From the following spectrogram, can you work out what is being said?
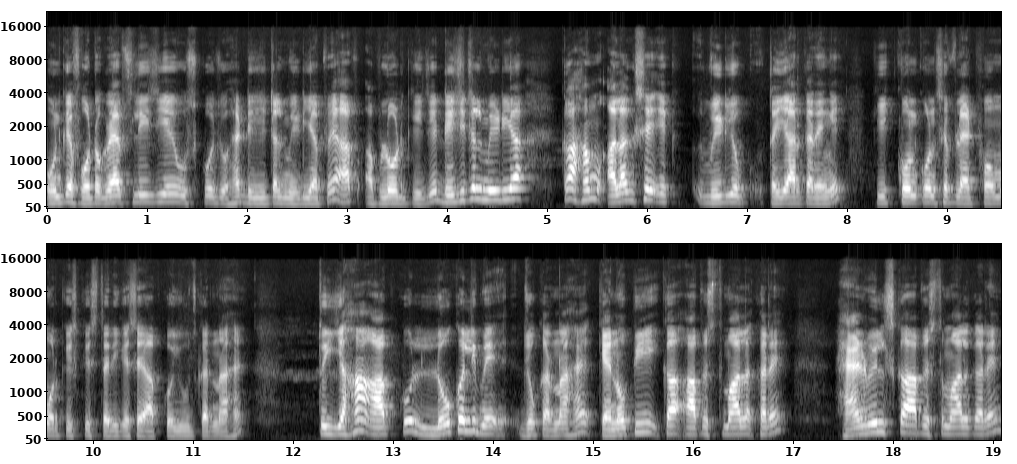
उनके फ़ोटोग्राफ्स लीजिए, उसको जो है डिजिटल मीडिया पे आप अपलोड कीजिए। डिजिटल मीडिया का हम अलग से एक वीडियो तैयार करेंगे। कि कौन कौन से प्लेटफॉर्म और किस किस तरीके से आपको यूज़ करना है। तो यहाँ आपको लोकली में जो करना है कैनोपी का आप इस्तेमाल करें हैंडविल्स का आप इस्तेमाल करें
